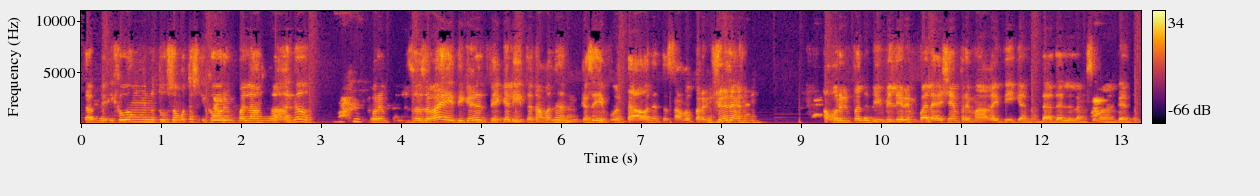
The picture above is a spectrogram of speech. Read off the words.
sabi, ikaw ang inutusan ko, tapos ikaw rin palang, ah, ano, ikaw rin palang sasaway. Di ganun, pinagalitan ako nun. Kasi punta ako nun, tapos ako pa rin ganun. ako rin pala, bibili rin pala. Eh, syempre, mga kaibigan, dadala lang sa mga ganun.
